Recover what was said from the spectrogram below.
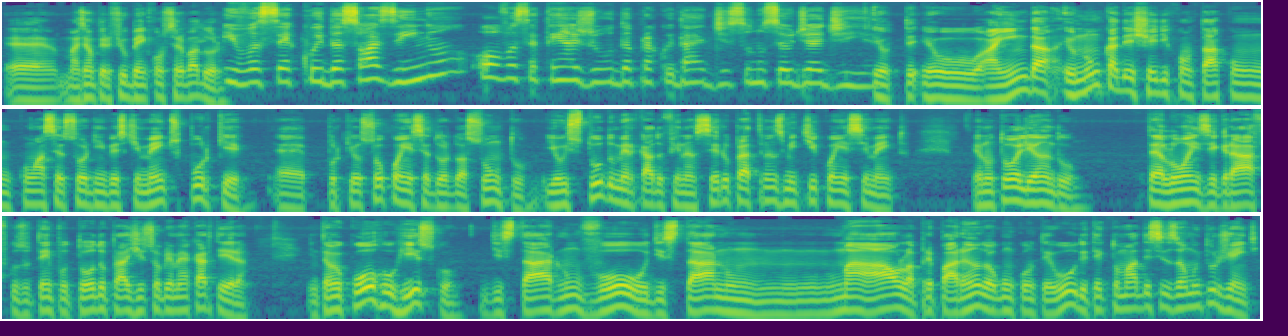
É, mas é um perfil bem conservador. E você cuida sozinho ou você tem ajuda para cuidar disso no seu dia a dia? Eu, te, eu ainda, eu nunca deixei de contar com, com um assessor de investimentos. Por quê? É, porque eu sou conhecedor do assunto e eu estudo o mercado financeiro para transmitir conhecimento. Eu não estou olhando telões e gráficos o tempo todo para agir sobre a minha carteira. Então eu corro o risco de estar num voo, de estar num, numa aula preparando algum conteúdo e ter que tomar uma decisão muito urgente.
